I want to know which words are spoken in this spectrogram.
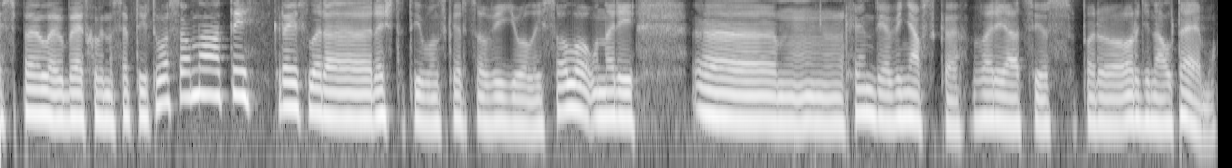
es spēlēju Beethovena 7. sonāti, Kreislera reštatīvu un skerco violī solo, un arī um, Henrija Viņavska variācijas par oriģinālu tēmu.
